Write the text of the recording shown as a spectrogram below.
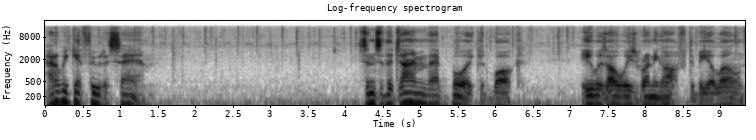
How do we get through to Sam? Since the time that boy could walk, he was always running off to be alone.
